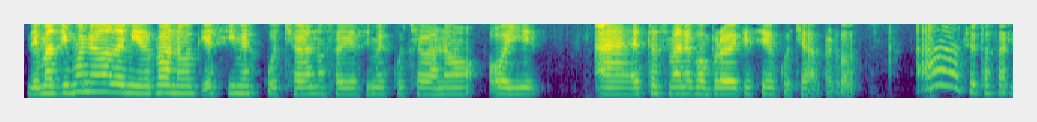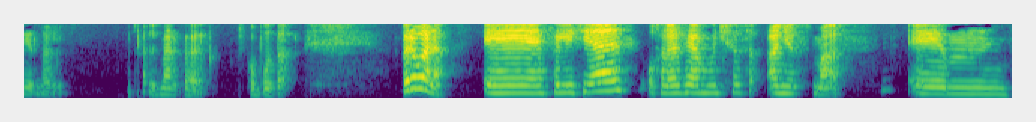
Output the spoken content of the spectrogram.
de matrimonio de mi hermano, que sí me escuchaba, no sabía si me escuchaba o no. Hoy, ah, esta semana comprobé que sí me escuchaba, perdón. Ah, se está saliendo el, marco del computador. Pero bueno, felicidades, ojalá sean muchos años más. Em,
